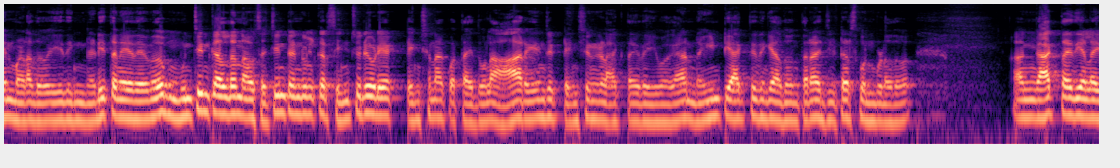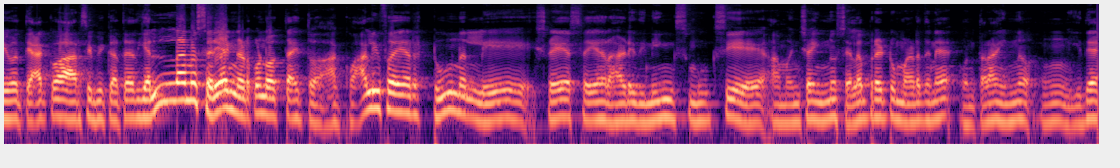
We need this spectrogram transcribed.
ಏನು ಮಾಡೋದು? ಇದು ಹಿಂಗೆ ನಡೀತಾನೆ ಇದೆ. ಮುಂಚಿನ ಕಾಲದಲ್ಲಿ ನಾವು ಸಚಿನ್ ತೆಂಡೂಲ್ಕರ್, ಸೆಂಚುರಿ ಹೊಡಿಯೋಕ್ಕೆ ಟೆನ್ಷನ್ ಹಾಕೋತಾ ಇದ್ವಲ್ಲ, ಆ ರೇಂಜಿಗೆ ಟೆನ್ಷನ್ಗಳಾಗ್ತಾ ಇದೆ. ಇವಾಗ ನೈಂಟಿ ಆಗ್ತಿದ್ದಂಗೆ ಅದೊಂಥರ ಜಿಟರ್ಸ್ ಬಂದ್ಬಿಡೋದು. ಹಂಗಾಗ್ತಾ ಇದೆಯಲ್ಲ ಇವತ್ತು, ಯಾಕೋ ಆರ್ ಸಿ ಬಿ ಕತೆ, ಅದು ಎಲ್ಲನೂ ಸರಿಯಾಗಿ ನಡ್ಕೊಂಡು ಹೋಗ್ತಾ ಇತ್ತು. ಆ ಕ್ವಾಲಿಫೈಯರ್ ಟೂನಲ್ಲಿ ಶ್ರೇಯಸ್ ಅಯ್ಯರ್ ಆಡಿದ ಇನ್ನಿಂಗ್ಸ್ ಮುಗಿಸಿ ಆ ಮನುಷ್ಯ ಇನ್ನೂ ಸೆಲೆಬ್ರೇಟು ಮಾಡ್ದೇ ಒಂಥರ ಇನ್ನೂ ಹ್ಞೂ ಇದೆ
